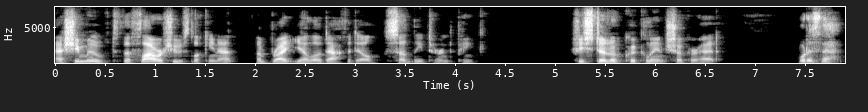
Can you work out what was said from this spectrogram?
As she moved, the flower she was looking at, a bright yellow daffodil, suddenly turned pink. She stood up quickly and shook her head. What is that?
